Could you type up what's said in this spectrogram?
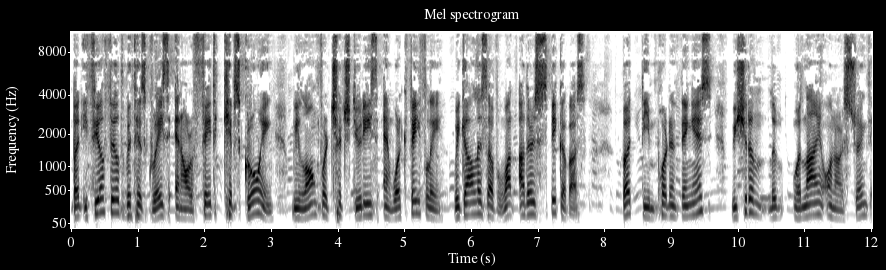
but if we are filled with His grace and our faith keeps growing, we long for church duties and work faithfully, regardless of what others speak of us. But the important thing is, we shouldn't rely on our strength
